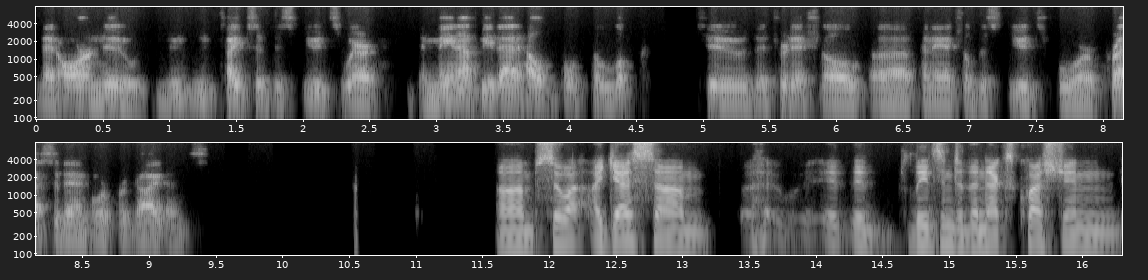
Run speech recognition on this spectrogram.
that are new, new types of disputes where it may not be that helpful to look to the traditional uh, financial disputes for precedent or for guidance. Um, so I guess um, it, it, leads into the next question:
